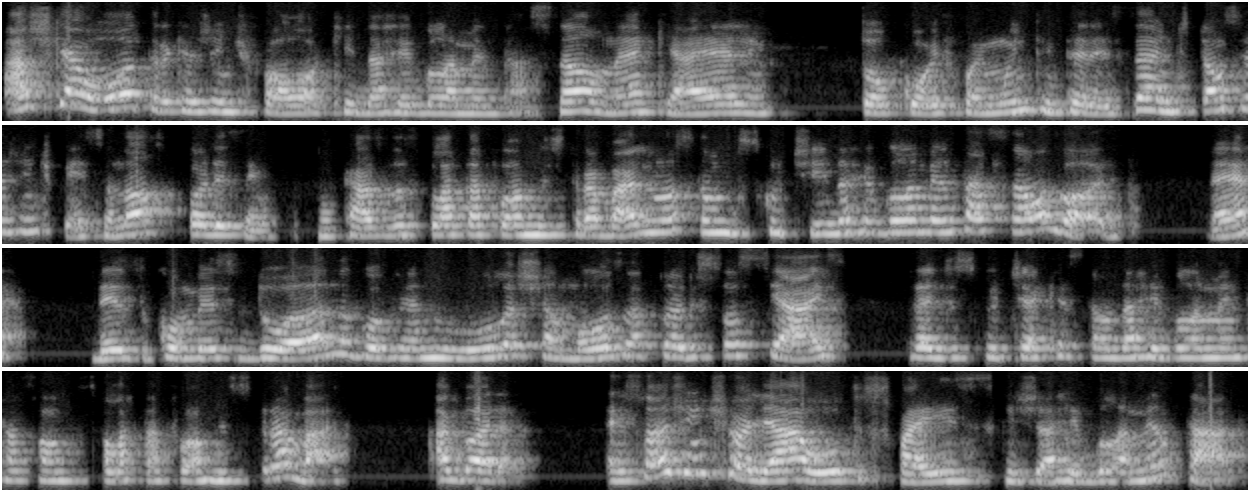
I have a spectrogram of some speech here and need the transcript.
Acho que a outra que a gente falou aqui da regulamentação, né, que a Ellen tocou e foi muito interessante. Então, se a gente pensa, nós, por exemplo, no caso das plataformas de trabalho, nós estamos discutindo a regulamentação agora, né? Desde o começo do ano, o governo Lula chamou os atores sociais para discutir a questão da regulamentação das plataformas de trabalho. Agora, é só a gente olhar outros países que já regulamentaram.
